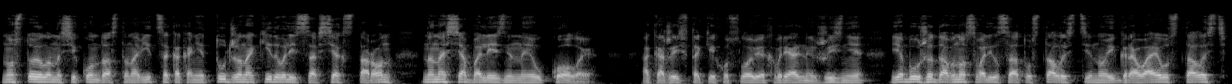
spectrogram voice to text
но стоило на секунду остановиться, как они тут же накидывались со всех сторон, нанося болезненные уколы. Окажись в таких условиях в реальной жизни, я бы уже давно свалился от усталости, но игровая усталость,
